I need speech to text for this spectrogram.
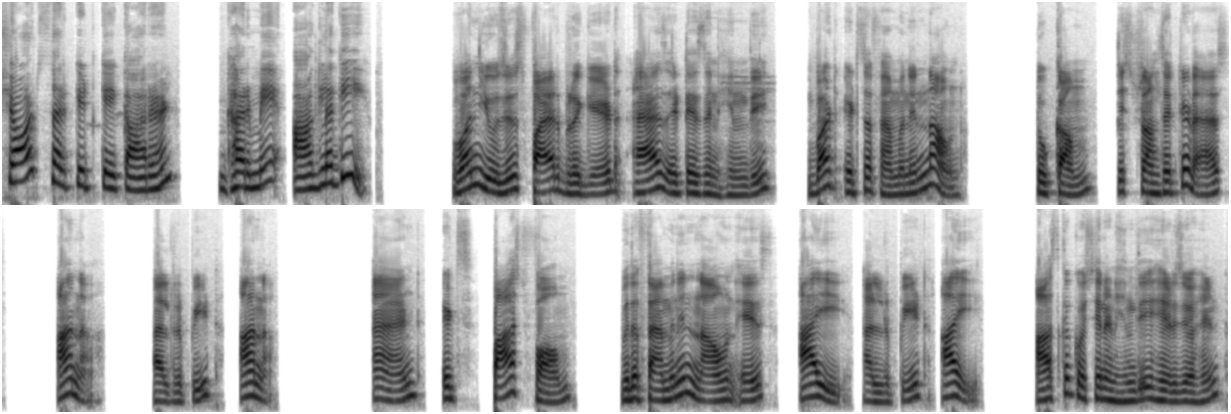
Short circuit के कारण घर में आग लगी One uses fire brigade as it is in Hindi, but it's a feminine noun. To come is translated as ana. I'll repeat ana. And its past form with a feminine noun is I. I'll repeat I. Ask a question in Hindi. Here's your hint.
